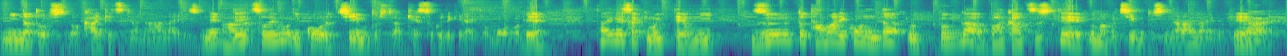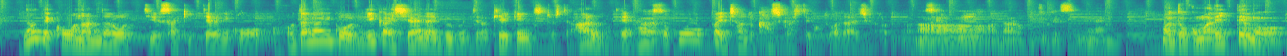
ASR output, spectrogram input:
みんなとしては解決にはならないですね。はいでそれをイコールチームとしては結束できないと思うので大概さっきも言ったようにずーっと溜まり込んだ鬱憤が爆発してうまくチームとしてならないので、はい。なんでこうなんだろうっていうさっき言ったようにこうお互いにこう理解し合えない部分っていうのは経験値としてあるので、はいそこをやっぱりちゃんと可視化していくことが大事かなと思いますけどね。なるほどですね。まあどこまで行っても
